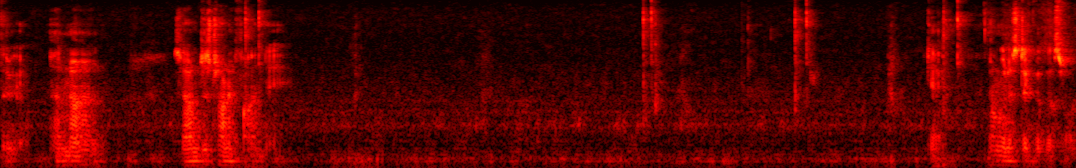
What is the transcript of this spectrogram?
there we go. And no, so I'm just trying to find a Okay, I'm going to stick with this one.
